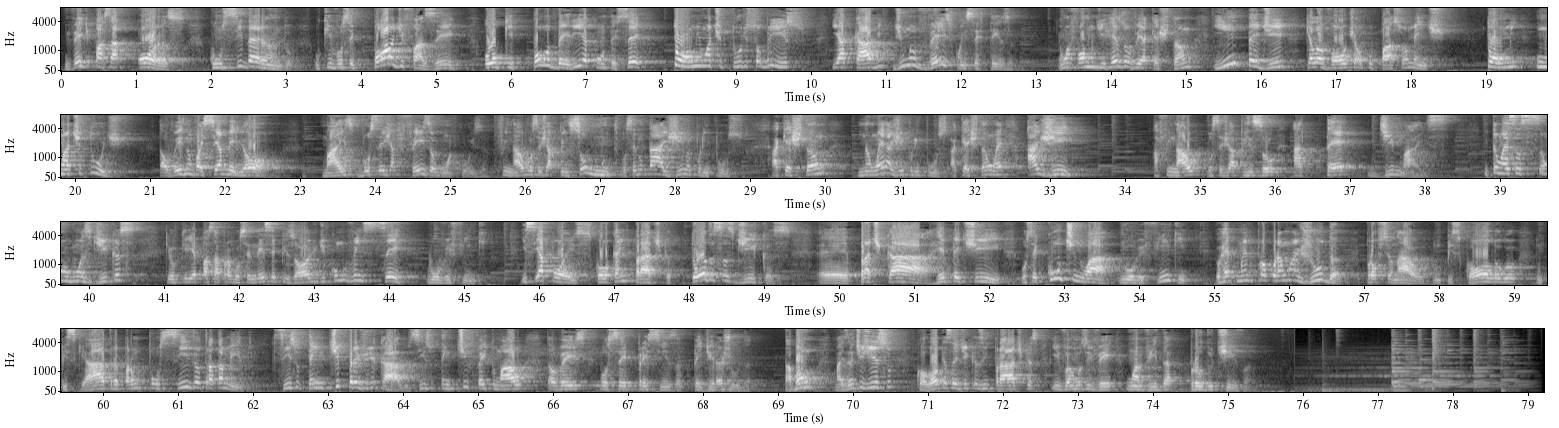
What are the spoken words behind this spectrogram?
Em vez de passar horas considerando o que você pode fazer ou o que poderia acontecer, tome uma atitude sobre isso e acabe de uma vez com a incerteza. É uma forma de resolver a questão e impedir que ela volte a ocupar sua mente. Tome uma atitude. Talvez não vai ser a melhor, mas você já fez alguma coisa. Afinal, você já pensou muito, você não está agindo por impulso. A questão não é agir por impulso, a questão é agir. Afinal, você já pensou até demais. Então, essas são algumas dicas que eu queria passar para você nesse episódio de como vencer o overthink. E se após colocar em prática todas essas dicas, é, praticar, repetir, você continuar no overthinking, eu recomendo procurar uma ajuda profissional, um psicólogo, um psiquiatra, para um possível tratamento. Se isso tem te prejudicado, se isso tem te feito mal, talvez você precisa pedir ajuda. Tá bom? Mas antes disso, coloque essas dicas em práticas e vamos viver uma vida produtiva.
